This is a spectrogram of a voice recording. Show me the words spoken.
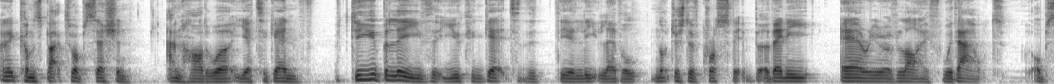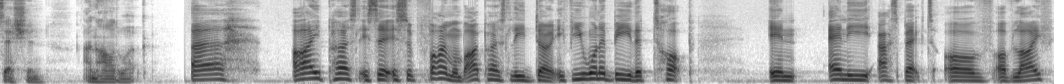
And it comes back to obsession and hard work yet again. Do you believe that you can get to the, the elite level, not just of CrossFit, but of any area of life without obsession and hard work? Uh, I personally, it's a it's a fine one, but I personally don't. If you want to be the top in any aspect of of life,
